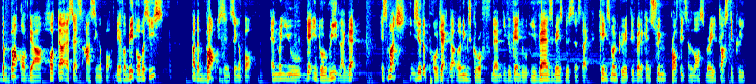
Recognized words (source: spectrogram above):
the bulk of their hotel assets are Singapore. They have a bit overseas, but the bulk is in Singapore. And when you get into a REIT like that, it's much easier to project their earnings growth than if you get into events-based business like Kingsmen Creative, where they can swing profits and loss very drastically.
